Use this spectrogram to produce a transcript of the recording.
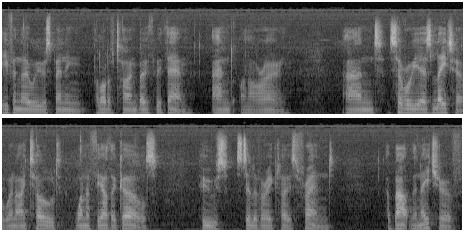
even though we were spending a lot of time both with them and on our own. And several years later, when I told one of the other girls, who's still a very close friend, about the nature of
